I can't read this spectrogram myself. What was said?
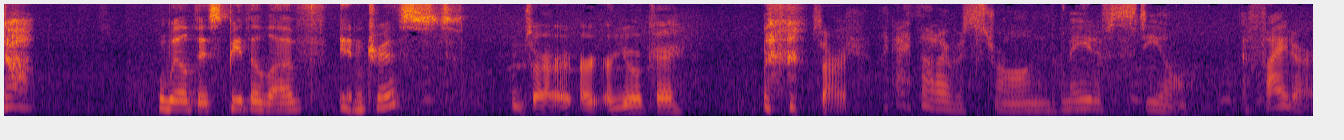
Will this be the love interest? I'm sorry. Are, are you okay? sorry. Like I thought I was strong, made of steel, a fighter.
